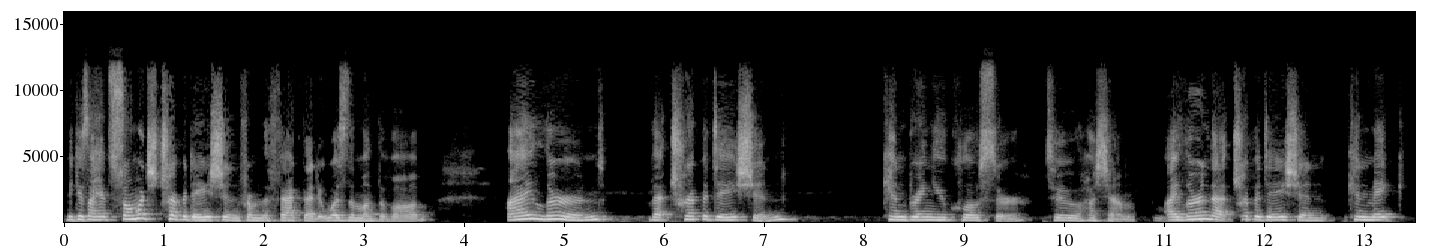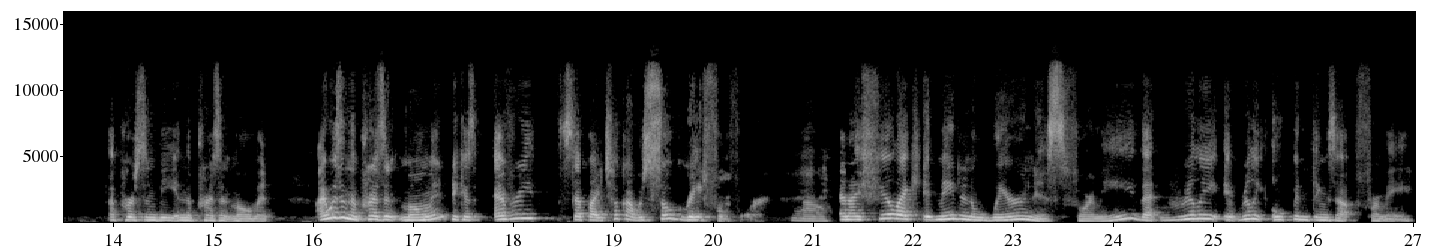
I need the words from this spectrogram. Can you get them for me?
because I had so much trepidation from the fact that it was the month of Ab. I learned that trepidation can bring you closer to Hashem. I mm-hmm. learned that trepidation can make a person be in the present moment. I was in the present moment because every step I took, I was so grateful for. Wow. And I feel like it made an awareness for me that really, it really opened things up for me.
